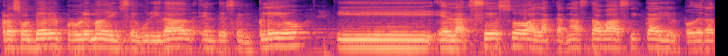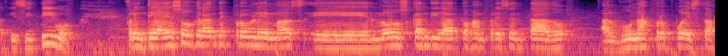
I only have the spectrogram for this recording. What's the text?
resolver el problema de inseguridad, el desempleo y el acceso a la canasta básica y el poder adquisitivo. Frente a esos grandes problemas, eh, los candidatos han presentado algunas propuestas,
